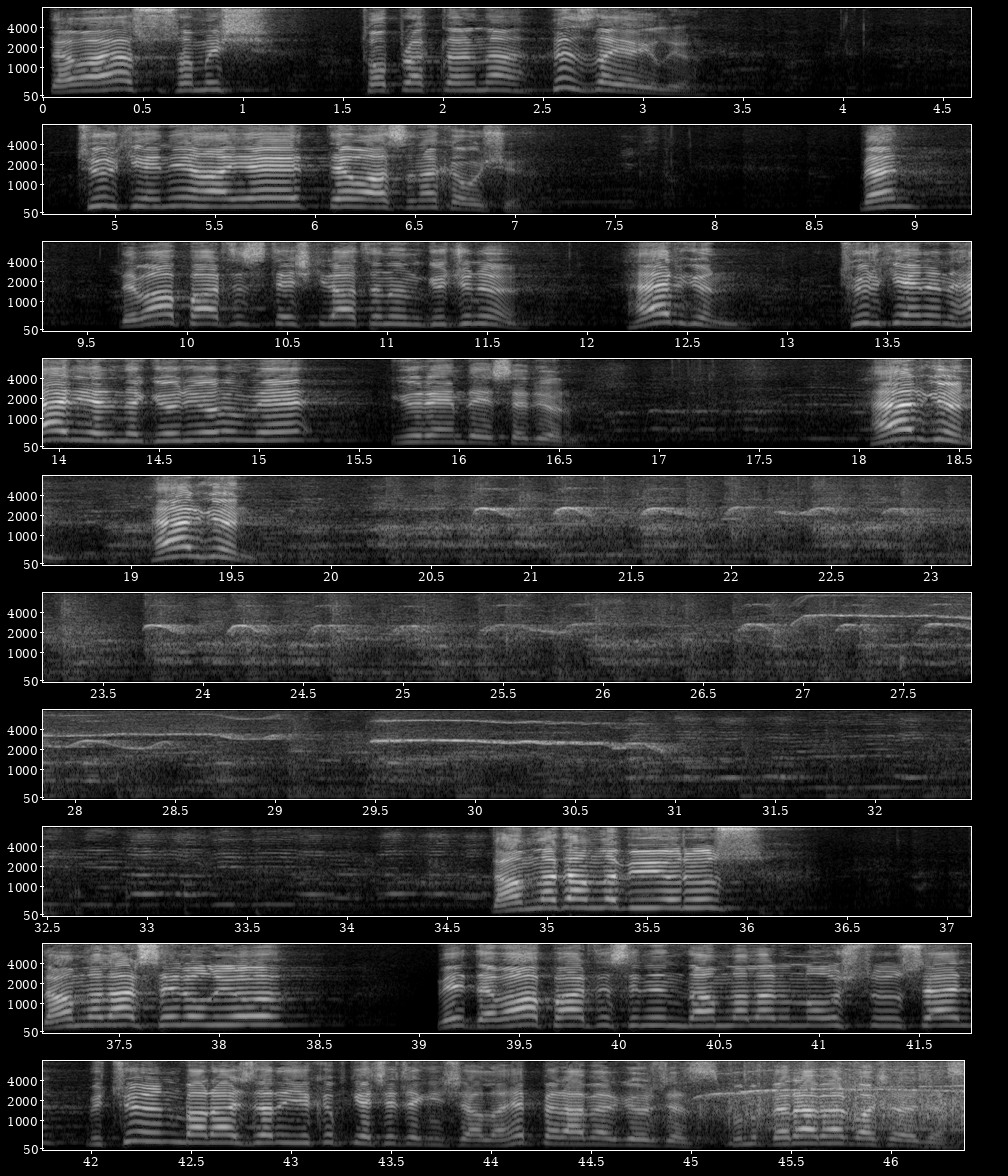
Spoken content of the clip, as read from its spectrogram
devaya susamış topraklarına hızla yayılıyor. Türkiye nihayet devasına kavuşuyor. Ben Deva Partisi teşkilatının gücünü her gün Türkiye'nin her yerinde görüyorum ve yüreğimde hissediyorum. Her gün, her gün Damla damla büyüyoruz. Damlalar sel oluyor. Ve Deva Partisi'nin damlalarının oluştuğu sel bütün barajları yıkıp geçecek inşallah. Hep beraber göreceğiz. Bunu beraber başaracağız.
